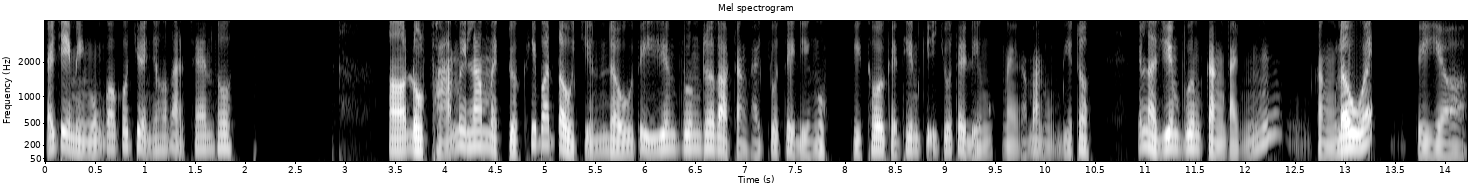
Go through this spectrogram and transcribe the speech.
Cái gì mình cũng có câu chuyện cho các bạn xem thôi. À, đột phá 15 này trước khi bắt đầu chiến đấu thì Diêm Vương rơi vào trạng thái chúa tể địa ngục. Thì thôi cái thiên kỹ chúa tể địa ngục này các bạn cũng biết rồi. Nghĩa là Diêm Vương càng đánh càng lâu ấy thì uh,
